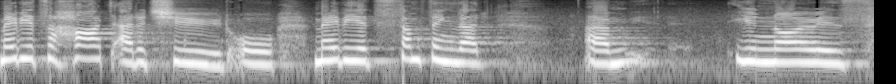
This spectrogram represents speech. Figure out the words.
Maybe it's a heart attitude, or maybe it's something that um, you know is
